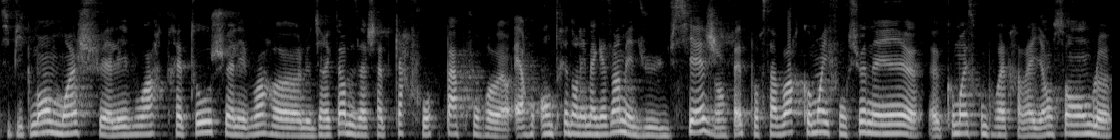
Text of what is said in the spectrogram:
typiquement moi je suis allée voir très tôt, je suis allée voir le directeur des achats de Carrefour, pas pour entrer dans les magasins mais du, siège en fait pour savoir comment il fonctionnait, euh, comment est-ce qu'on pourrait travailler ensemble,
